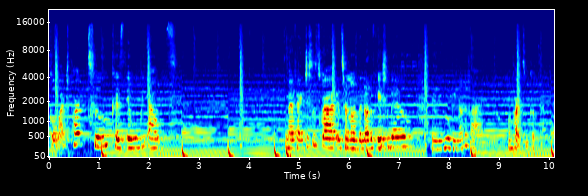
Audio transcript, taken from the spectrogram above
Go watch part two because it will be out. Matter of fact, just subscribe and turn on the notification bell and you will be notified when part two comes out.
